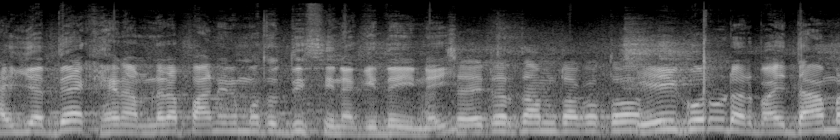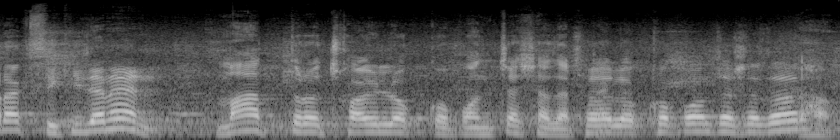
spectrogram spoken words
আইয়া দেখেন আপনারা পানির মতো দিছি নাকি দেই নাই? আচ্ছা এটার দামটা কত? এই গরুটার ভাই দাম রাখছি কি জানেন? মাত্র ছয় লক্ষ পঞ্চাশ হাজার ছয় লক্ষ পঞ্চাশ হাজার? হ্যাঁ।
